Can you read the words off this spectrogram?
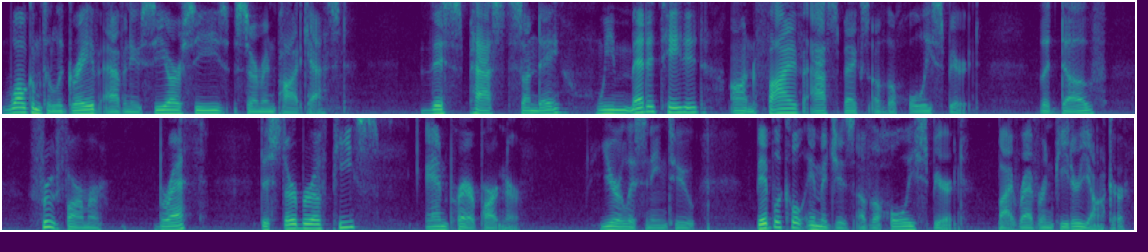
Welcome to LaGrave Avenue CRC's Sermon Podcast. This past Sunday, we meditated on five aspects of the Holy Spirit the dove, fruit farmer, breath, disturber of peace, and prayer partner. You're listening to Biblical Images of the Holy Spirit by Reverend Peter Jonker.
